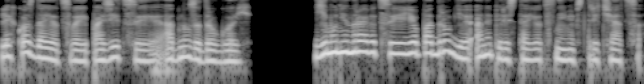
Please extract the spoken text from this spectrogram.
легко сдает свои позиции одну за другой. Ему не нравятся ее подруги, она перестает с ними встречаться.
